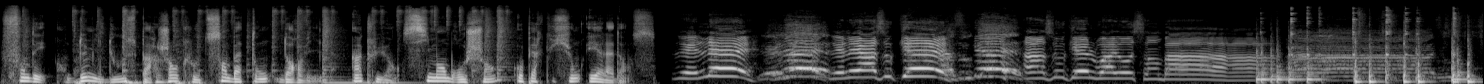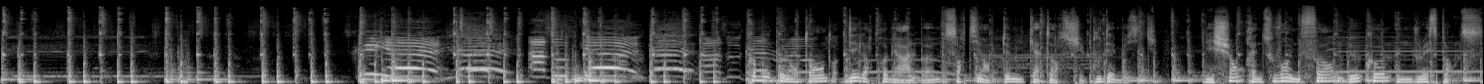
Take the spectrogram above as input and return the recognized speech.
fondée en 2012 par Jean-Claude Sambaton d'Orville, incluant six membres au chant, aux percussions et à la danse. Comme on peut l'entendre dès leur premier album, sorti en 2014 chez Bouddha Music, les chants prennent souvent une forme de call and response,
